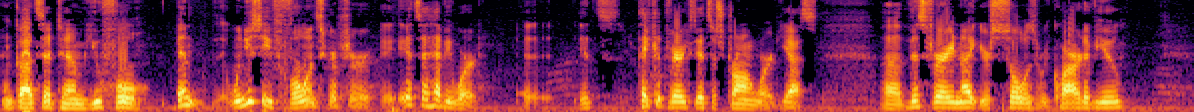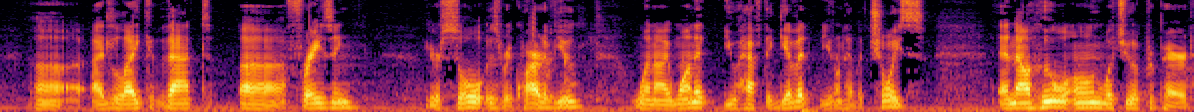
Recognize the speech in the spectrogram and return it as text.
And God said to him, You fool. And when you see fool in Scripture, it's a heavy word. Uh, it's take it very. It's a strong word. Yes. Uh, this very night, your soul is required of you. Uh, I like that uh, phrasing. Your soul is required of you. When I want it, you have to give it. You don't have a choice. And now, who will own what you have prepared?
